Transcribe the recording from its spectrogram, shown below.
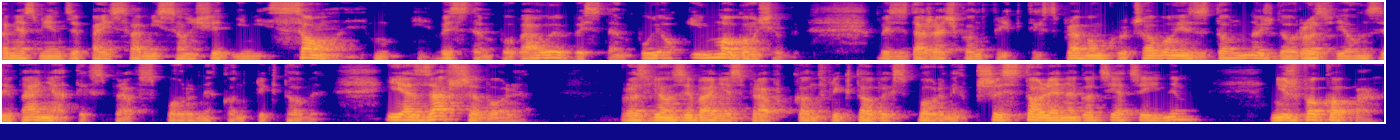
Natomiast między państwami sąsiednimi są, występowały, występują i mogą się zdarzać konflikty. Sprawą kluczową jest zdolność do rozwiązywania tych spraw spornych, konfliktowych. I ja zawsze wolę, rozwiązywanie spraw konfliktowych, spornych przy stole negocjacyjnym niż w okopach.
